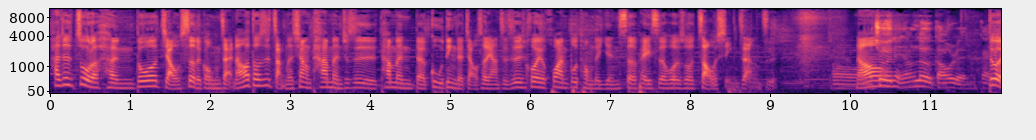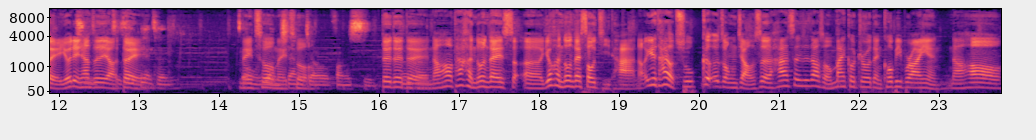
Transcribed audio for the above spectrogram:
他就做了很多角色的公仔，然后都是长得像他们就是他们的固定的角色一样，只是会换不同的颜色配色或者说造型这样子。哦，然后就有点像乐高人对有点像这样对。变成没错没错。方式，对对对，嗯然后他很多人在收，呃，有很多人在收集他，然后因为他有出各种角色，他甚至到什么 Michael Jordan、Kobe Bryant，然后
